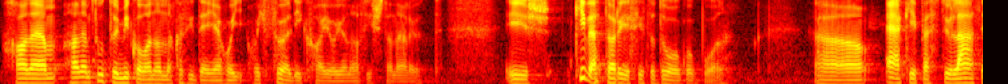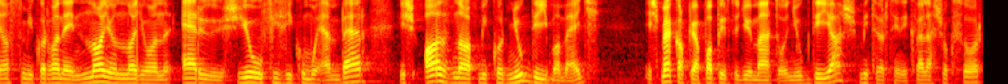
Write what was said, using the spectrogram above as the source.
hanem, hanem tudta, hogy mikor van annak az ideje, hogy, hogy földig hajoljon az Isten előtt. És kivette a részét a dolgokból. Uh, elképesztő látni azt, amikor van egy nagyon-nagyon erős, jó fizikumú ember, és aznap, mikor nyugdíjba megy, és megkapja a papírt, hogy ő mától nyugdíjas, mi történik vele sokszor?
